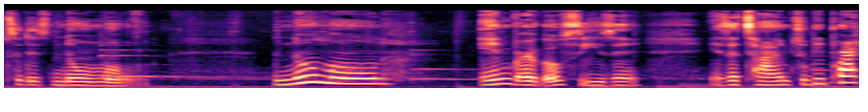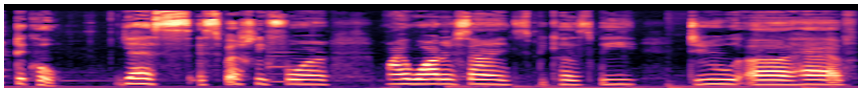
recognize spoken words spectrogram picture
to this new moon. The new moon in Virgo season is a time to be practical. Yes, especially for my water signs because we do uh, have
